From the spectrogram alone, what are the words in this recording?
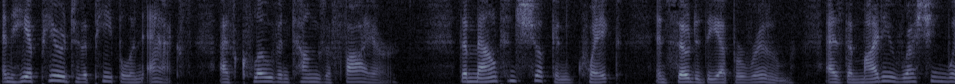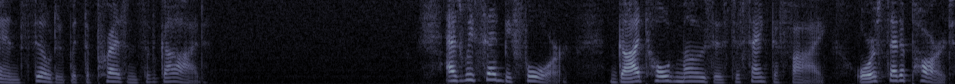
and he appeared to the people in Acts as cloven tongues of fire. The mountain shook and quaked, and so did the upper room, as the mighty rushing wind filled it with the presence of God. As we said before, God told Moses to sanctify, or set apart,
